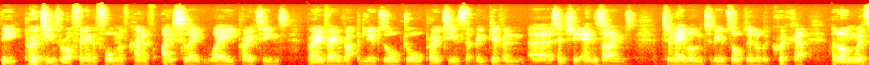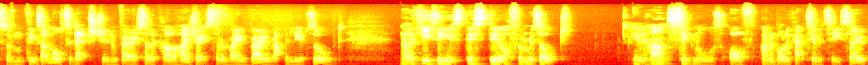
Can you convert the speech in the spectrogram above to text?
The proteins were often in the form of kind of isolate whey proteins, very very rapidly absorbed, or proteins that have been given uh, essentially enzymes to enable them to be absorbed a little bit quicker, along with some things like maltodextrin and various other carbohydrates that are very very rapidly absorbed. Now, the key thing is this did often result in enhanced signals of anabolic activity. So,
